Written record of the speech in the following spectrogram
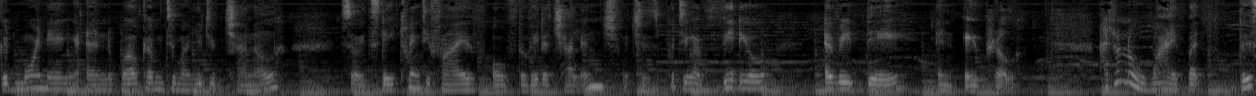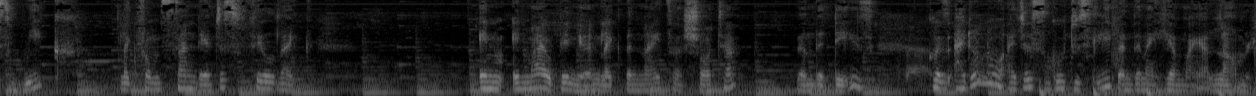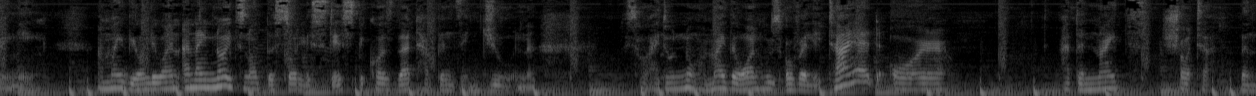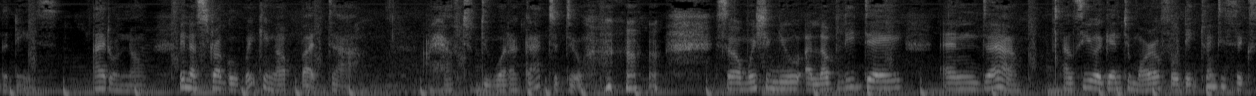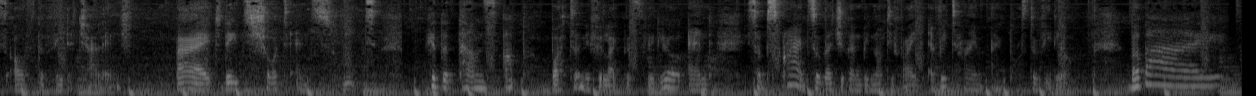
Good morning and welcome to my YouTube channel. So it's day 25 of the VEDA Challenge, which is putting a video every day in April. I don't know why, but this week, like from Sunday, I just feel like in in my opinion, like the nights are shorter than the days. Cause I don't know, I just go to sleep and then I hear my alarm ringing. Am I the only one? And I know it's not the solstice because that happens in June. So I don't know. Am I the one who's overly tired or are the nights shorter than the days? I don't know. Been a struggle waking up, but uh, I have to do what I got to do. so I'm wishing you a lovely day, and uh, I'll see you again tomorrow for day 26 of the VEDA Challenge. Bye. Today it's short and sweet. Hit the thumbs up button if you like this video and subscribe so that you can be notified every time I post a video. Bye bye.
